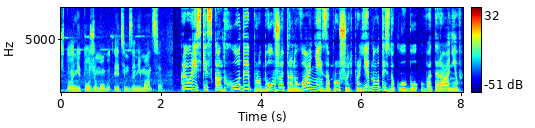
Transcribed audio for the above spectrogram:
что они тоже могут этим заниматься, Криворізькі скандходи продовжують тренування і запрошують приєднуватись до клубу ветеранів.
